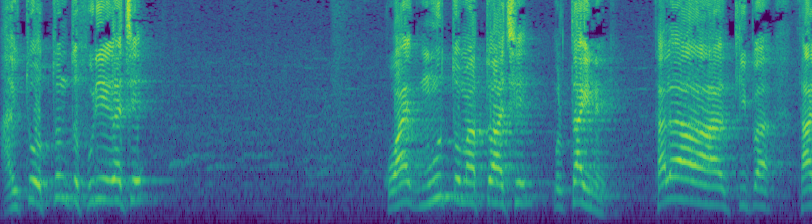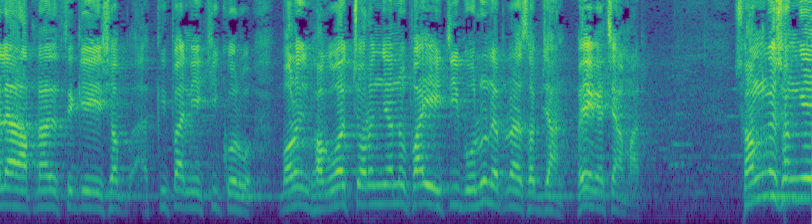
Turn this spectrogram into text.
আয়ু তো অত্যন্ত ফুরিয়ে গেছে। কয়েক মুহূর্ত মাত্র আছে। বল, তাই নাকি? তাহলে আর কৃপা, তাহলে আর আপনাদের থেকে সব কৃপা নিয়ে কি করব। বরং ভগবত চরণ যেন পাই এটি বলুন, আপনারা সব যান। হয়ে গেছে আমার। সঙ্গে সঙ্গে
